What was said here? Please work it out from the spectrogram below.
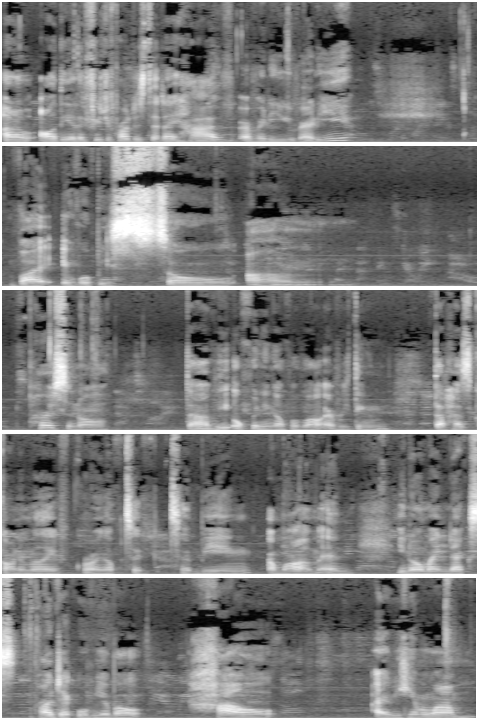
out of all the other future projects that I have already ready, but it will be so um, personal that I'll be opening up about everything that has gone in my life growing up to to being a mom. And you know my next project will be about how I became a mom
